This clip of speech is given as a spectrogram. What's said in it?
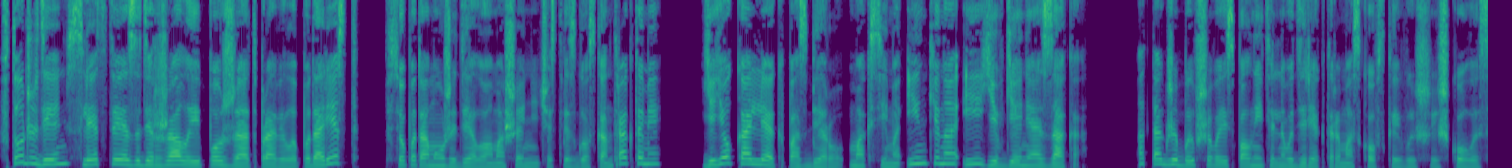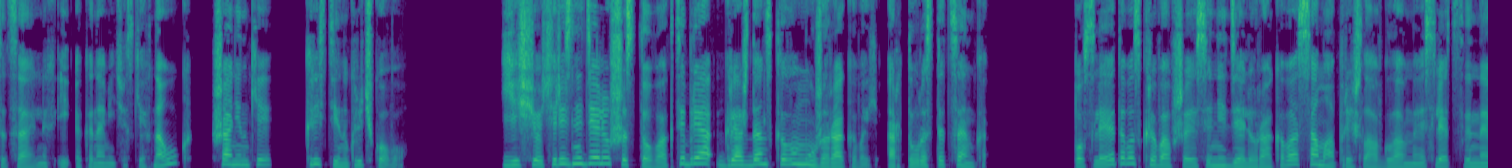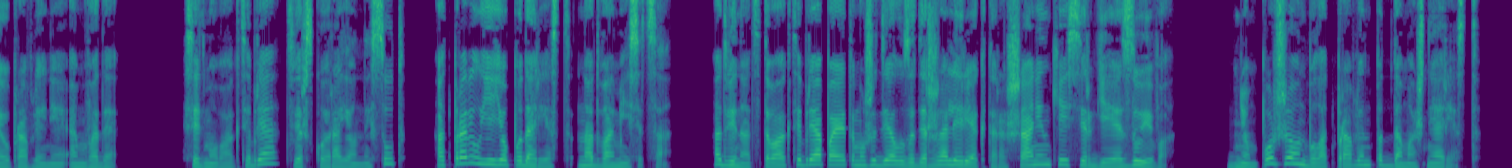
В тот же день следствие задержало и позже отправило под арест, все по тому же делу о мошенничестве с госконтрактами, ее коллег по Сберу Максима Инкина и Евгения Зака, а также бывшего исполнительного директора Московской высшей школы социальных и экономических наук Шанинки Кристину Крючкову. Еще через неделю, 6 октября, гражданского мужа Раковой, Артура Стеценко. После этого скрывавшаяся неделю Ракова сама пришла в Главное следственное управление МВД. 7 октября Тверской районный суд отправил ее под арест на два месяца, а 12 октября по этому же делу задержали ректора Шанинки Сергея Зуева. Днем позже он был отправлен под домашний арест.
